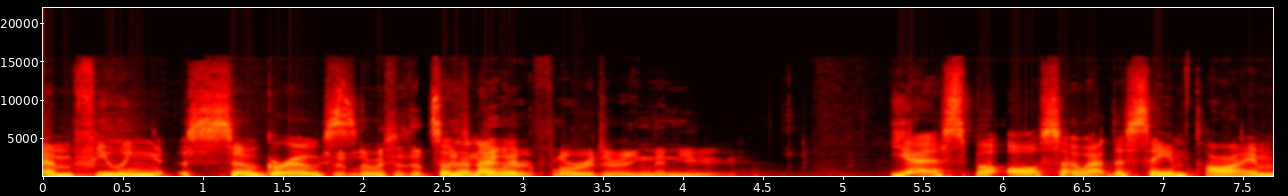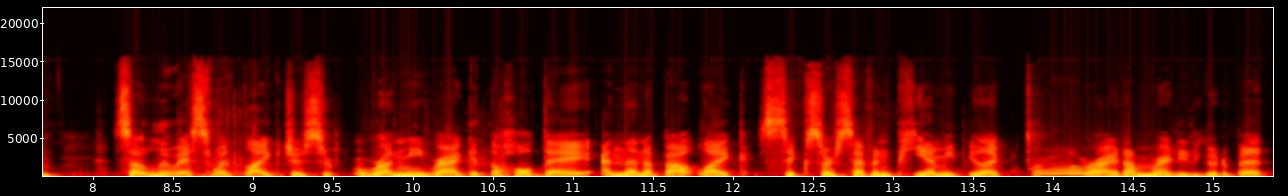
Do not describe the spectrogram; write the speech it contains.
am feeling so gross. So Lewis is, a, So is then I better would- at Floridaing than you. Yes, but also at the same time. So Lewis would like just run me ragged the whole day, and then about like six or seven p.m., he'd be like, "All right, I'm ready to go to bed."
